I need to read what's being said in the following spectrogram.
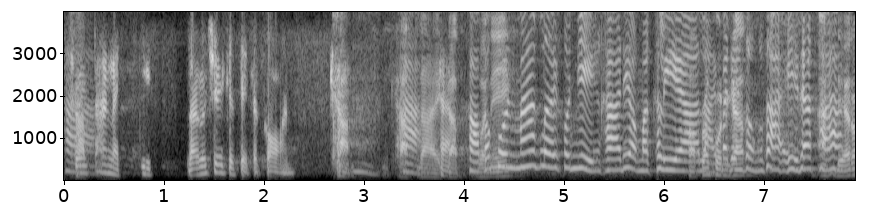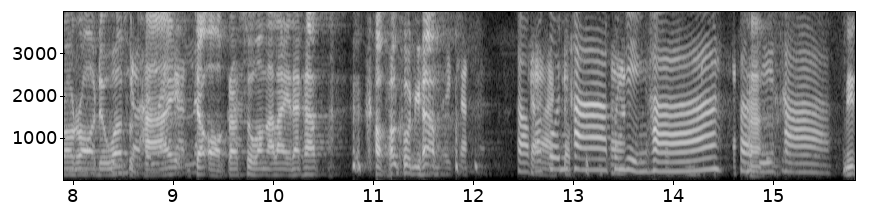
ค่ะช่วยสร้างอาชีพแล้วก็ช่วยเกษตรกรครับ ครับค่ะได้ครับ ขอบพวัระนี้คุณมากเลยคุณหญิงค่ะที่ออกมาเคลียร์ขอบหพระลายคุณประเด็คนรับสงสัยนะคะ เดี๋ยวเรารอดูว่าสุดท้ายจะออกกระทรวงอะไรนะครับ ขอบพระคุณครับ ขอบพระคุณค่ะขอบคุณค่ะ คุณหญิงค่ะ สวัสดีค่ะ นี่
